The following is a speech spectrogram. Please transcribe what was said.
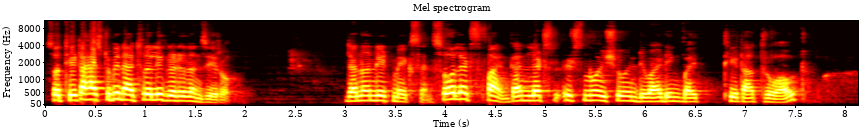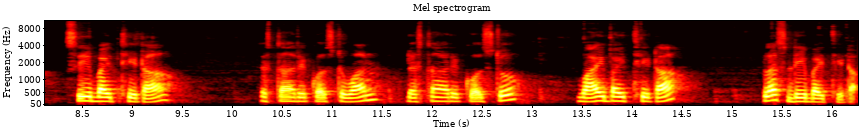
So theta has to be naturally greater than 0 then only it makes sense. So let's find then let's it's no issue in dividing by theta throughout c by theta less than or equals to 1 less than or equals to y by theta plus d by theta.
